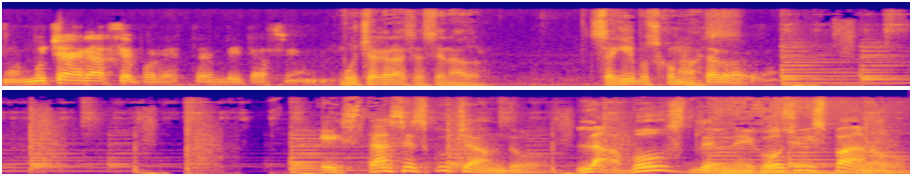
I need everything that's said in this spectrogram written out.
muchas gracias por esta invitación. Muchas gracias, senador. Seguimos con Hasta más. Luego. Estás escuchando La Voz del Negocio Hispano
